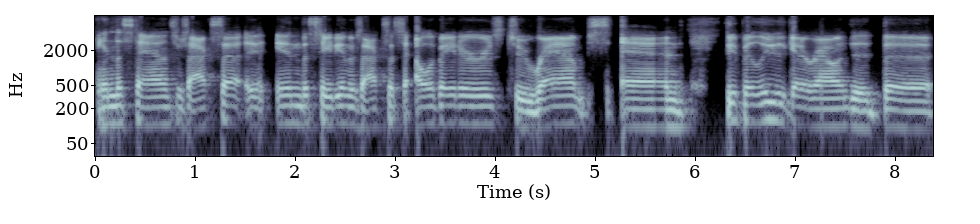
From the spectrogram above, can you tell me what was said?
in the stands. There's access in the stadium. There's access to elevators, to ramps, and the ability to get around the, the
